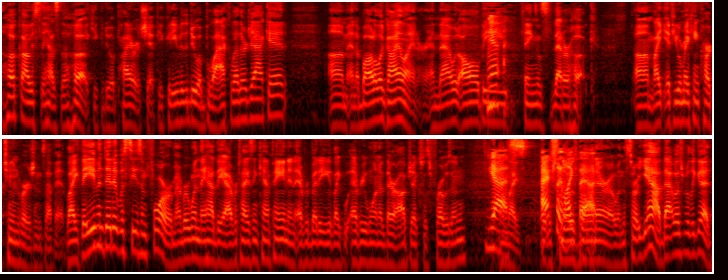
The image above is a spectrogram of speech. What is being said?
Hook obviously has the hook. You could do a pirate ship. You could either do a black leather jacket um, and a bottle of guy liner, and that would all be Yeah. things that are Hook. Um, like if you were making cartoon versions of it, like they even did it with season four. Remember when they had the advertising campaign and everybody, like every one of their objects was frozen. yes. And, like, I actually like bow and arrow in the story. Yeah, that was really good.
